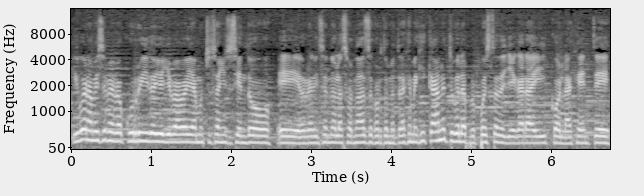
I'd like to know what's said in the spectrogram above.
y bueno, a mí se me había ocurrido, yo llevaba ya muchos años haciendo, eh, organizando las jornadas de cortometraje mexicano y tuve la propuesta de llegar ahí con la gente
